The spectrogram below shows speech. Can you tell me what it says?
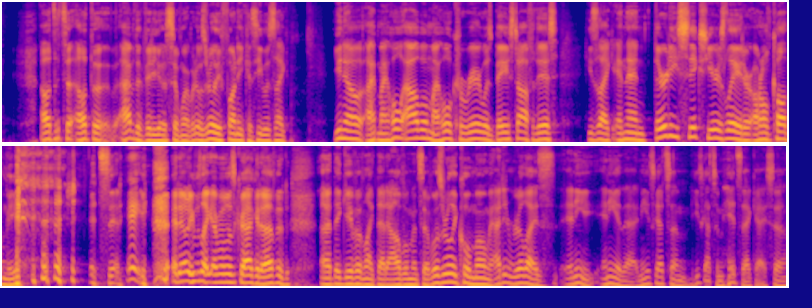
I'll have t- I'll have to I have the video somewhere, but it was really funny because he was like, you know, I, my whole album, my whole career was based off of this. He's like, and then 36 years later, Arnold called me and said, "Hey," and he was like, everyone was cracking up, and uh, they gave him like that album and stuff. It was a really cool moment. I didn't realize any any of that, and he's got some he's got some hits that guy, so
